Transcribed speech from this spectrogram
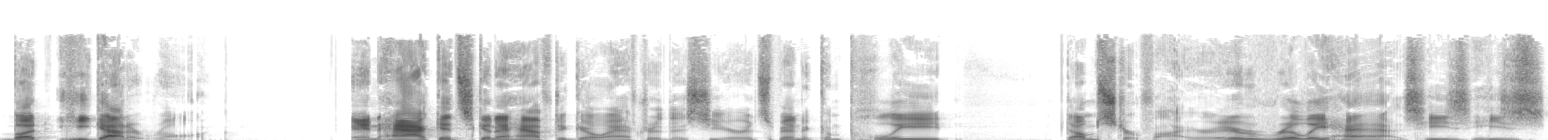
But he got it wrong, and Hackett's going to have to go after this year. It's been a complete dumpster fire. It really has. He's he's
